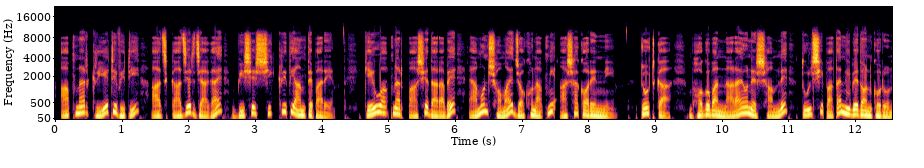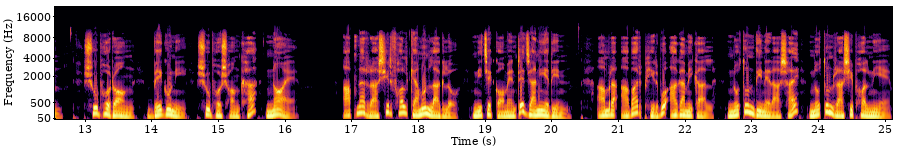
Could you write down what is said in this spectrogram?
আপনার ক্রিয়েটিভিটি আজ কাজের জায়গায় বিশেষ স্বীকৃতি আনতে পারে। কেউ আপনার পাশে দাঁড়াবে এমন সময় যখন আপনি আশা করেননি। টোটকা, ভগবান নারায়ণের সামনে তুলসী পাতা নিবেদন করুন। শুভ রং, বেগুনি, শুভ সংখ্যা নয়। আপনার রাশির ফল কেমন লাগল? নিচে কমেন্টে জানিয়ে দিন। আমরা আবার ফিরব আগামীকাল নতুন দিনের আশায় নতুন রাশিফল নিয়ে।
